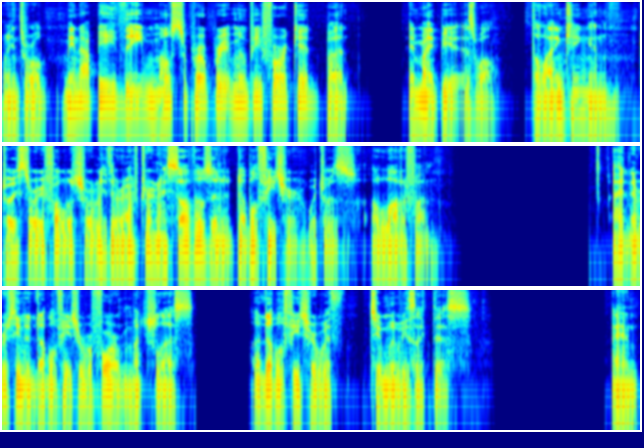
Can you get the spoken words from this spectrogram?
Wayne's World may not be the most appropriate movie for a kid, but it might be as well. The Lion King and Toy Story followed shortly thereafter, and I saw those in a double feature, which was a lot of fun. I had never seen a double feature before, much less a double feature with two movies like this. And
